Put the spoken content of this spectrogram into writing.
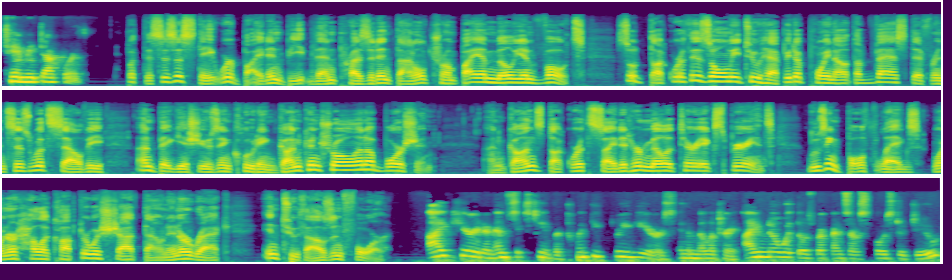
Tammy Duckworth. But this is a state where Biden beat then President Donald Trump by a million votes. So Duckworth is only too happy to point out the vast differences with Salvi on big issues including gun control and abortion. On guns, Duckworth cited her military experience, losing both legs when her helicopter was shot down in Iraq in 2004. I carried an M16 for 23 years in the military. I know what those weapons are supposed to do.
